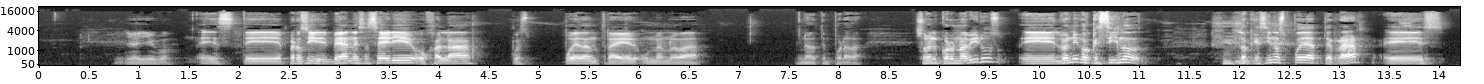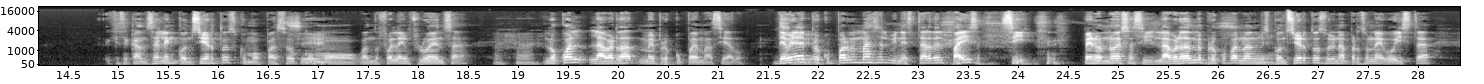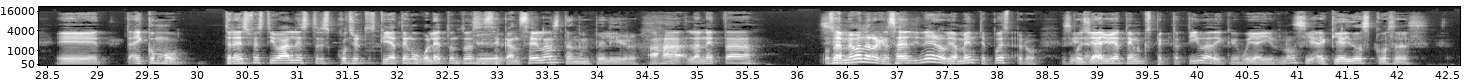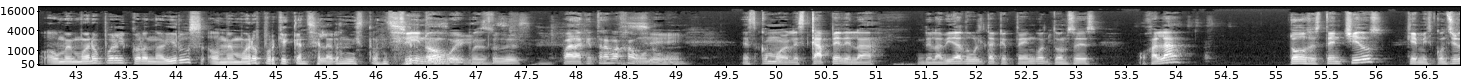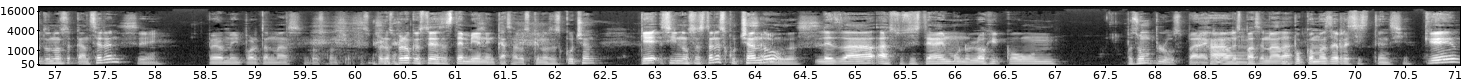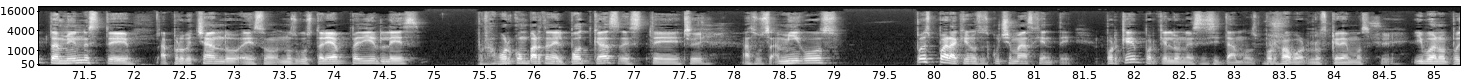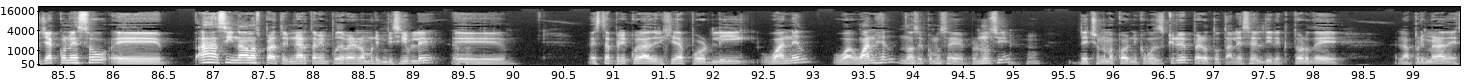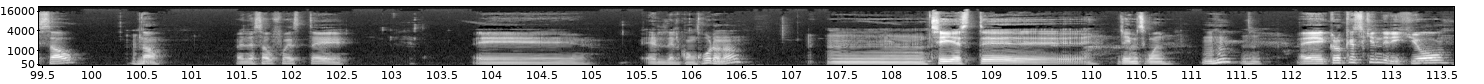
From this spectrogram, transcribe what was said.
Ya llegó. Este, pero sí, vean esa serie, ojalá pues puedan traer una nueva, nueva temporada. Sobre el coronavirus, eh, lo único que sí no, lo que sí nos puede aterrar es que se cancelen conciertos, como pasó como cuando fue la influenza. Lo cual, la verdad, me preocupa demasiado. ¿Debería de preocuparme más el bienestar del país? Sí, pero no es así. La verdad me preocupan más mis conciertos, soy una persona egoísta. Eh, hay como tres festivales, tres conciertos que ya tengo boleto, entonces se cancelan. Están en peligro. Ajá, la neta. O sea, me van a regresar el dinero, obviamente, pues, pero pues ya yo ya tengo expectativa de que voy a ir, ¿no? Sí, aquí hay dos cosas. O me muero por el coronavirus o me muero porque cancelaron mis conciertos. Sí, no, güey, pues entonces ¿para qué trabaja uno? Es como el escape de la de la vida adulta que tengo, entonces ojalá todos estén chidos, que mis conciertos no se cancelen. Sí pero me importan más los conciertos. Pero espero que ustedes estén bien en casa, los que nos escuchan. Que si nos están escuchando, les da a su sistema inmunológico un pues un plus para que no les pase nada. Un poco más de resistencia. Que también, este, aprovechando eso, nos gustaría pedirles, por favor, compartan el podcast, este, a sus amigos, pues para que nos escuche más gente. ¿Por qué? Porque lo necesitamos. Por favor, los queremos. Y bueno, pues ya con eso, eh, Ah, sí, nada más para terminar, también pude ver El Hombre Invisible. Eh, esta película dirigida por Lee Wanell, o Wanhel, no sé cómo se pronuncia. De hecho, no me acuerdo ni cómo se escribe, pero total, es el director de la primera de Saw. No, el de Saw fue este... Eh, el del conjuro, ¿no? Mm, sí, este... James Wan. Eh, creo que es quien dirigió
